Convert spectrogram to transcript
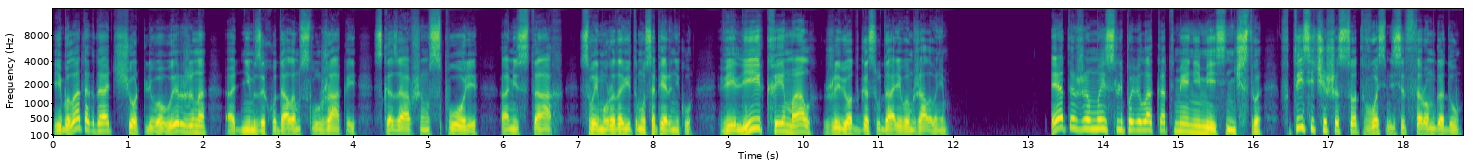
и была тогда отчетливо выражена одним захудалым служакой, сказавшим в споре о местах, своему родовитому сопернику, «Велик и мал живет государевым жалованием». Эта же мысль повела к отмене местничества в 1682 году.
